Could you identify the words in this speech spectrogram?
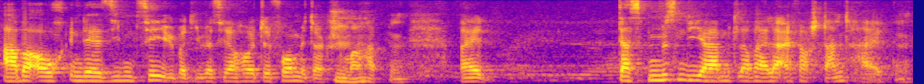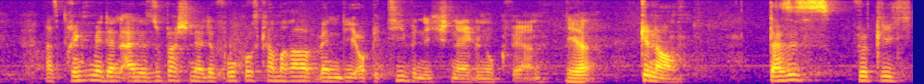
aber auch in der 7C, über die wir es ja heute Vormittag schon mhm. mal hatten. Weil das müssen die ja mittlerweile einfach standhalten. Was bringt mir denn eine superschnelle Fokuskamera, wenn die Objektive nicht schnell genug wären? Ja. Genau. Das ist wirklich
